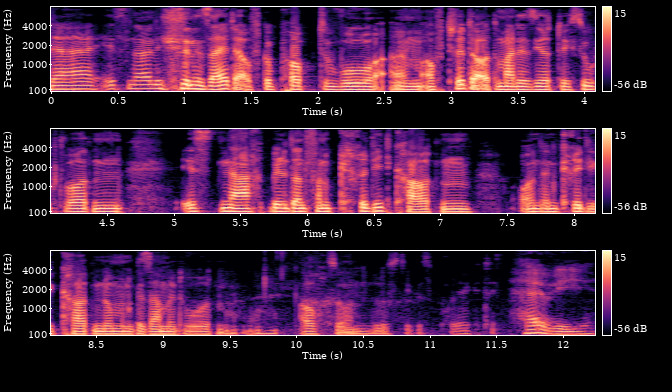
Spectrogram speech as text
da ist neulich so eine Seite aufgepoppt, wo ähm, auf Twitter automatisiert durchsucht worden ist nach Bildern von Kreditkarten und dann Kreditkartennummern gesammelt wurden. Äh, auch so ein lustiges Projekt. Heavy.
